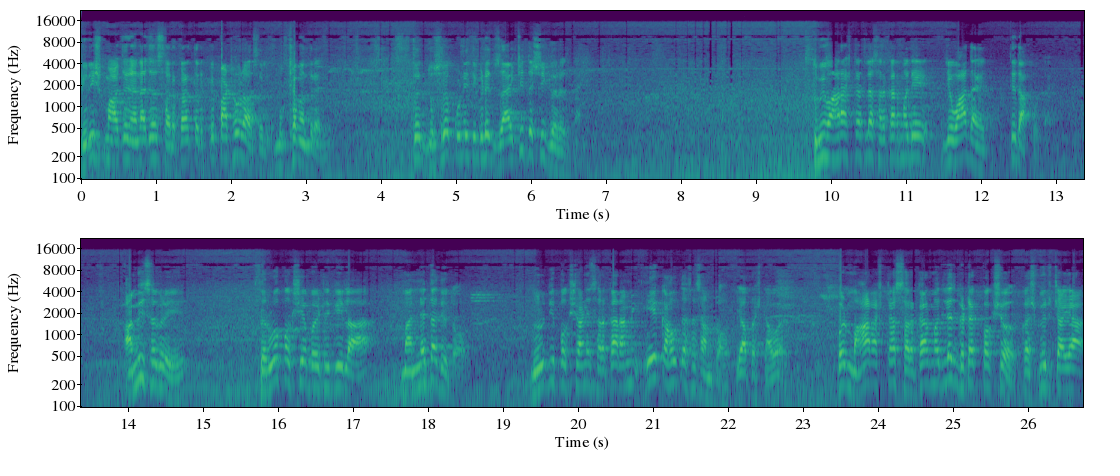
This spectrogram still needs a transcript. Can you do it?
गिरीश महाजन यांना जर सरकारतर्फे पाठवलं असेल मुख्यमंत्र्यांनी तर दुसरं कोणी तिकडे जायची तशी गरज नाही. तुम्ही महाराष्ट्रातल्या सरकारमध्ये जे वाद आहेत ते दाखवत आहे. आम्ही सगळे सर्वपक्षीय बैठकीला मान्यता देतो आहोत. विरोधी पक्ष आणि सरकार आम्ही एक आहोत असं सांगतो आहोत या प्रश्नावर. पण महाराष्ट्रात सरकारमधलेच घटक पक्ष काश्मीरच्या या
